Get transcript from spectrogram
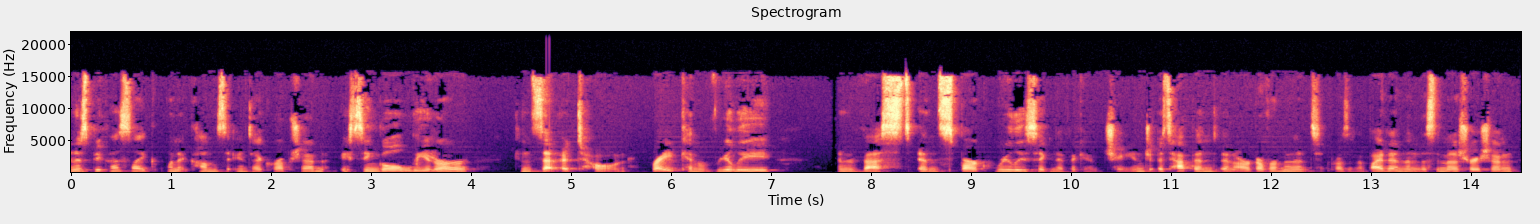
And it's because, like, when it comes to anti corruption, a single leader can set a tone, right? Can really invest and spark really significant change. It's happened in our government, President Biden and this administration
